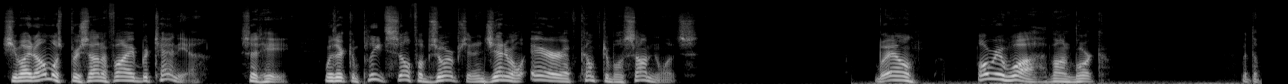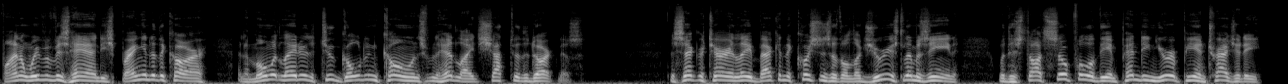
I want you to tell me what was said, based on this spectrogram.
She might almost personify Britannia, said he, with her complete self absorption and general air of comfortable somnolence. Well, au revoir, von Bork. With the final wave of his hand, he sprang into the car, and a moment later the two golden cones from the headlights shot through the darkness. The secretary lay back in the cushions of the luxurious limousine, with his thoughts so full of the impending European tragedy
